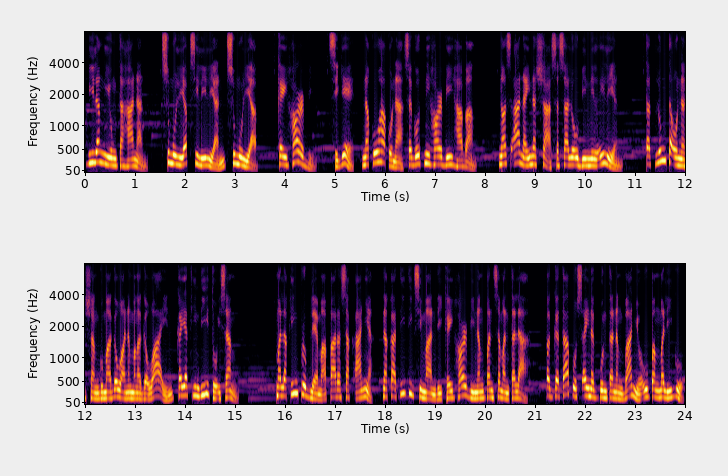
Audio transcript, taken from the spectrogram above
Bilang iyong tahanan. Sumulyap si Lilian, sumulyap. Kay Harvey. Sige, nakuha ko na, sagot ni Harvey habang nasanay na siya sa saloobin ni Lilian. Tatlong taon na siyang gumagawa ng mga gawain, kaya't hindi ito isang malaking problema para sa kanya. Nakatitig si Mandy kay Harvey ng pansamantala. Pagkatapos ay nagpunta ng banyo upang maligo.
